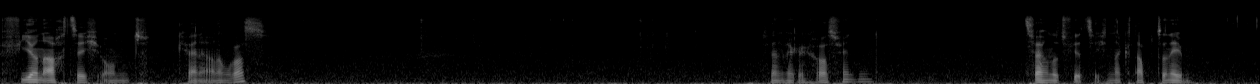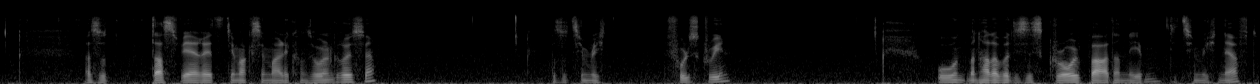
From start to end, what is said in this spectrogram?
84 und keine Ahnung was. Das werden wir gleich rausfinden. 240, na knapp daneben. Also das wäre jetzt die maximale Konsolengröße. Also ziemlich Fullscreen. Und man hat aber diese Scrollbar daneben, die ziemlich nervt.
